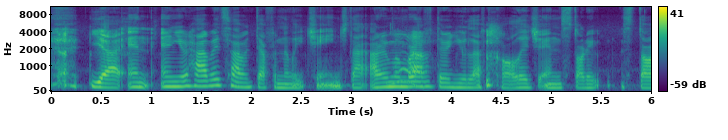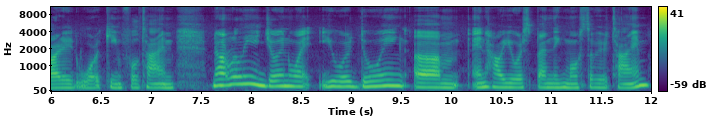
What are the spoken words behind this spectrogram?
Yeah, and and your habits have definitely changed. I, I remember Yeah. after you left college and started started working full time, not really enjoying what you were doing um, and how you were spending most of your time.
